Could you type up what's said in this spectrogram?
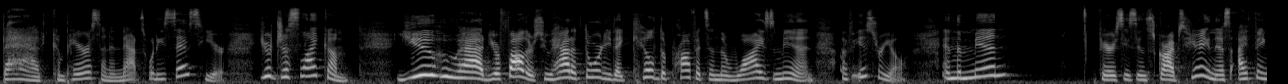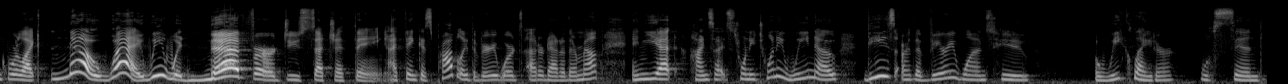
bad comparison, and that's what he says here. You're just like them. You who had, your fathers who had authority, they killed the prophets and the wise men of Israel. And the men, Pharisees and scribes, hearing this, I think were like, no way, we would never do such a thing. I think is probably the very words uttered out of their mouth. And yet, hindsight's 2020, we know these are the very ones who, a week later, will send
